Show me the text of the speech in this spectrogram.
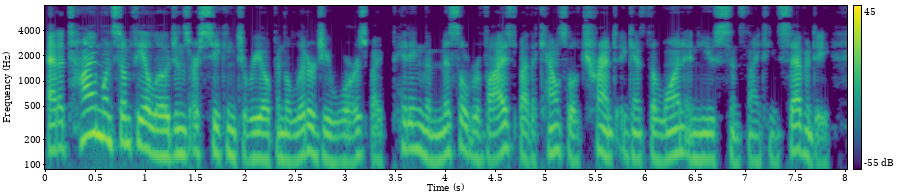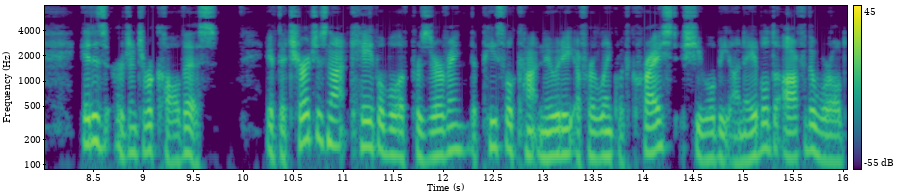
At a time when some theologians are seeking to reopen the liturgy wars by pitting the missal revised by the Council of Trent against the one in use since 1970, it is urgent to recall this. If the Church is not capable of preserving the peaceful continuity of her link with Christ, she will be unable to offer the world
